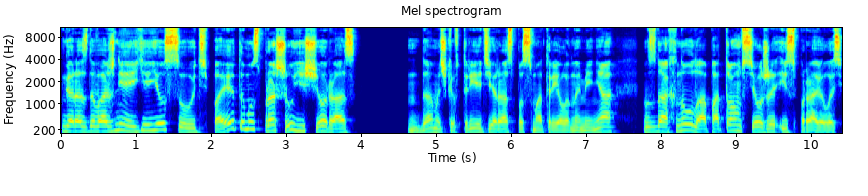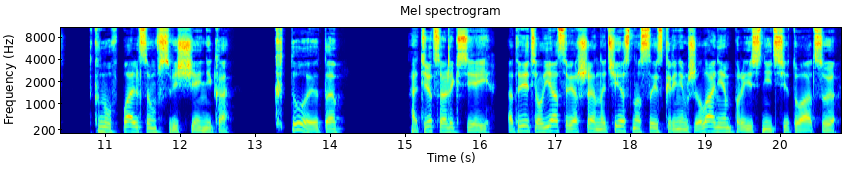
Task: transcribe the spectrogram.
Гораздо важнее ее суть, поэтому спрошу еще раз». Дамочка в третий раз посмотрела на меня, вздохнула, а потом все же исправилась, ткнув пальцем в священника. «Кто это?» «Отец Алексей», — ответил я совершенно честно, с искренним желанием прояснить ситуацию.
